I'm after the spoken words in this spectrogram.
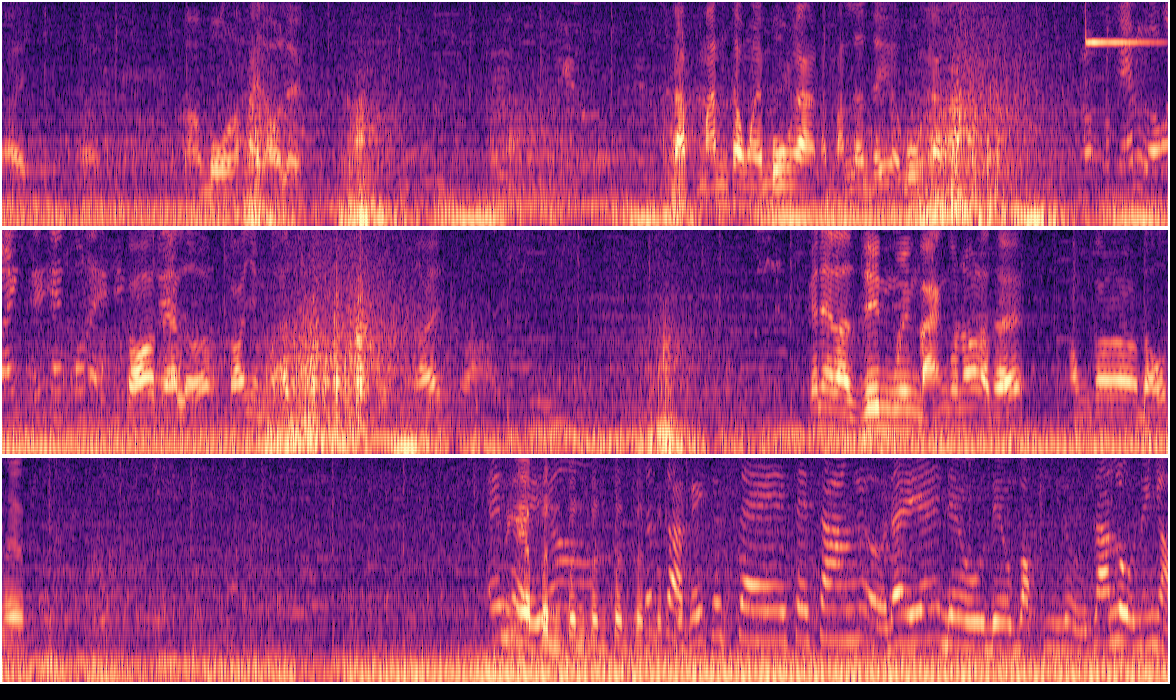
Đấy, đấy. Đó, bô nó thay đổi liền. Đạp mạnh xong em buông ra đạp mạnh lên tí rồi buông ra. Có có té lửa không anh? Thế em con này đi có té lửa có nhưng mà ít. Đấy cái này là zin nguyên bản của nó là thế không có độ thêm. Em nghe thấy ờ, pin pin pin pin tất cả cái, cái xe xe sang ấy ở đây ấy đều đều bọc kiểu da lộn anh nhở?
